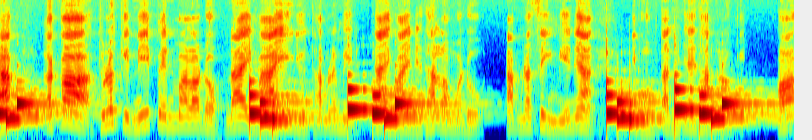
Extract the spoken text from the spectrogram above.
ครับแล้วก็ธุรกิจนี้เป็นมรดกได้ไหมหยุดทำแล้วมีได้ไหมเดี๋ยวท่านลองมาดูครับนะสิ่งนี้เนี่ยที่ผมตัดสินใจทำธุรกิจเพราะ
